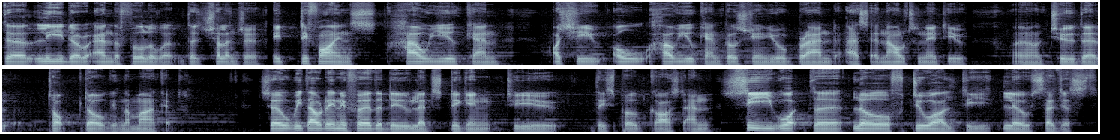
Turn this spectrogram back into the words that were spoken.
the leader and the follower, the challenger. It defines how you can achieve or how you can position your brand as an alternative uh, to the top dog in the market. So, without any further ado, let's dig into this podcast and see what the law of duality law suggests.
